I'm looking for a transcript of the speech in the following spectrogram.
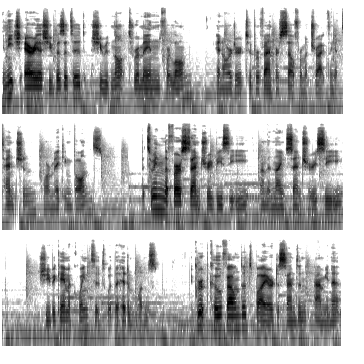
In each area she visited, she would not remain for long in order to prevent herself from attracting attention or making bonds. Between the 1st century BCE and the 9th century CE, she became acquainted with the Hidden Ones, a group co-founded by her descendant Amunet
